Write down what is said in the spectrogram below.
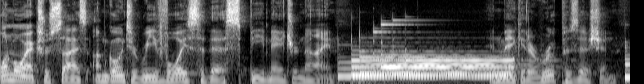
One more exercise. I'm going to revoice this B major 9 and make it a root position. All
